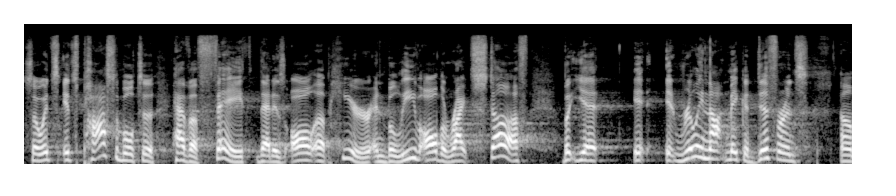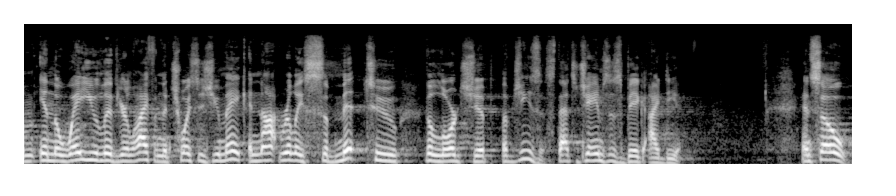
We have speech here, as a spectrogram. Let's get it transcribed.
So it's, it's possible to have a faith that is all up here and believe all the right stuff, but yet it, it really not make a difference um, in the way you live your life and the choices you make and not really submit to the lordship of Jesus. That's James's big idea. And so,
